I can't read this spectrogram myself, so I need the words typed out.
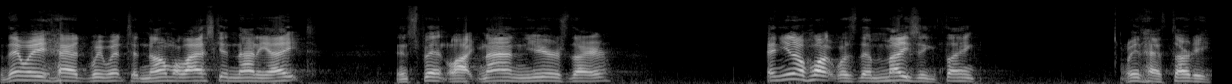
then we had we went to Nome, Alaska in '98, and spent like nine years there. And you know what was the amazing thing? We'd have 30,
